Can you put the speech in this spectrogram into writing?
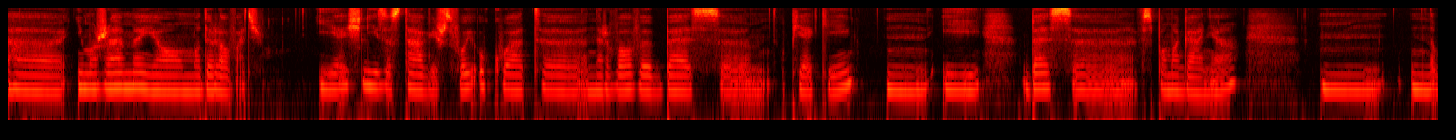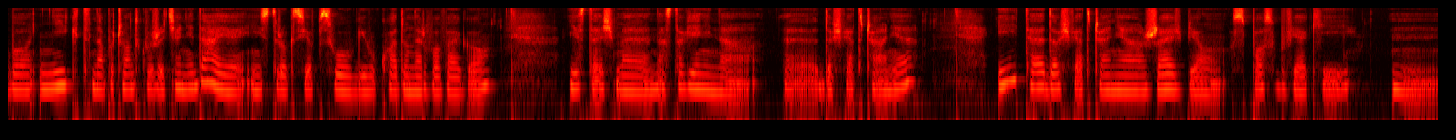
e, i możemy ją modelować. Jeśli zostawisz swój układ e, nerwowy bez e, opieki mm, i bez wspomagania, mm, no bo nikt na początku życia nie daje instrukcji obsługi układu nerwowego, jesteśmy nastawieni na e, doświadczanie i te doświadczenia rzeźbią sposób, w jaki mm,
